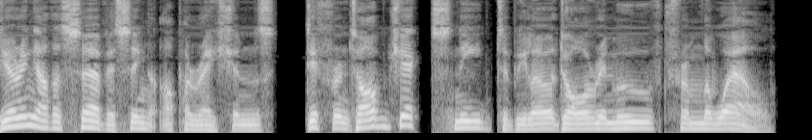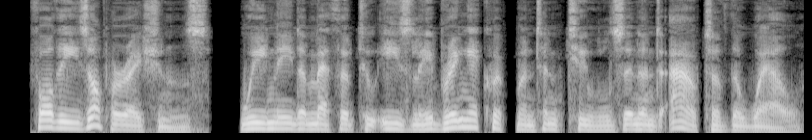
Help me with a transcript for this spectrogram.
During other servicing operations, different objects need to be lowered or removed from the well. For these operations, we need a method to easily bring equipment and tools in and out of the well.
